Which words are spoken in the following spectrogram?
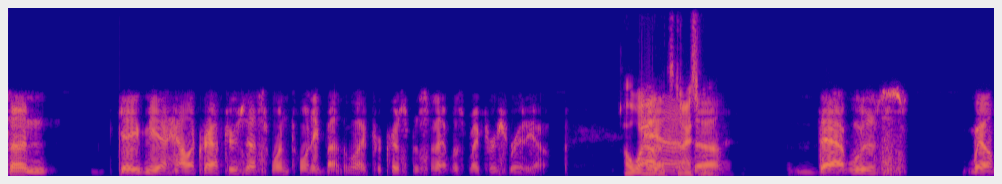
son gave me a Hallicrafters S120, by the way, for Christmas, and that was my first radio. Oh wow, and, that's nice. Uh, that was well,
